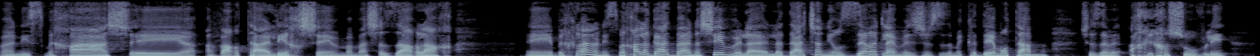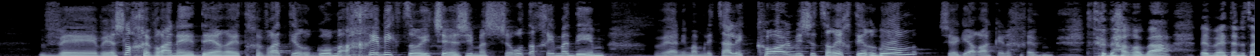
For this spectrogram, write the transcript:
ואני שמחה שעבר תהליך שממש עזר לך. אה, בכלל, אני שמחה לגעת באנשים ולדעת שאני עוזרת להם ושזה מקדם אותם, שזה הכי חשוב לי. ו- ויש לך חברה נהדרת, חברת תרגום הכי מקצועית שיש, עם השירות הכי מדהים, ואני ממליצה לכל מי שצריך תרגום, שיגיע רק אליכם. תודה רבה. באמת, אני רוצה,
